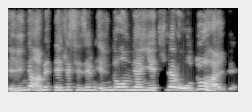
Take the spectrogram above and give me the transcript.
Elinde Ahmet Necdet Sezer'in elinde olmayan yetkiler olduğu halde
